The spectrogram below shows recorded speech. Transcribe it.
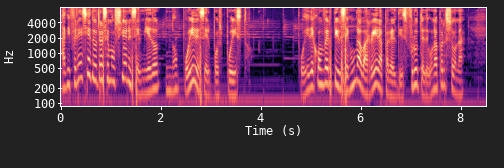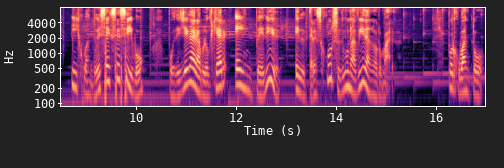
A diferencia de otras emociones, el miedo no puede ser pospuesto. Puede convertirse en una barrera para el disfrute de una persona y cuando es excesivo puede llegar a bloquear e impedir el transcurso de una vida normal, por cuanto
